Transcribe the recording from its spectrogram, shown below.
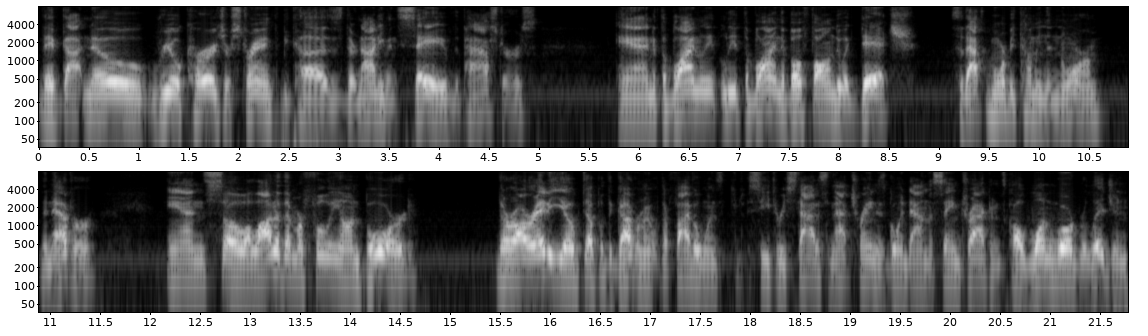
They've got no real courage or strength because they're not even saved, the pastors. And if the blind lead the blind, they both fall into a ditch. So that's more becoming the norm than ever. And so a lot of them are fully on board they're already yoked up with the government with their 501c3 status, and that train is going down the same track, and it's called one world religion.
